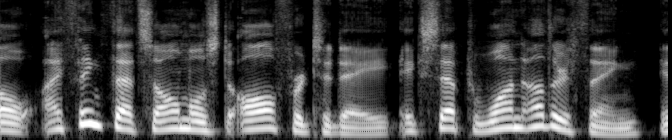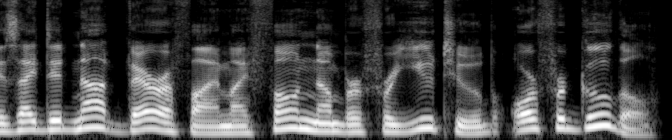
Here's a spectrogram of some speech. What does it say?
Oh, I think that's almost all for today except one other thing is I did not verify my phone number for YouTube or for Google.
